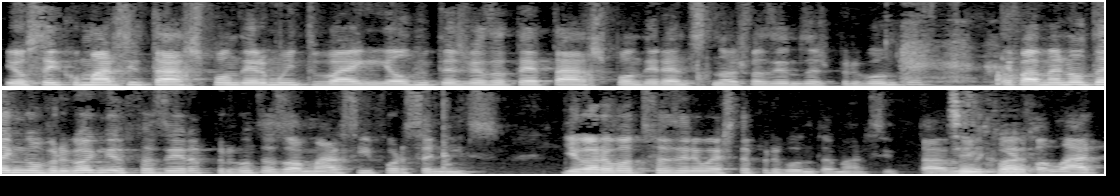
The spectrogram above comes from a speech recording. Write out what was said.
Eu sei que o Márcio está a responder muito bem e ele muitas vezes até está a responder antes de nós fazermos as perguntas. Epá, mas não tenham vergonha de fazer perguntas ao Márcio e força nisso. E agora vou-te fazer eu esta pergunta, Márcio. Estávamos Sim, aqui claro. a falar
